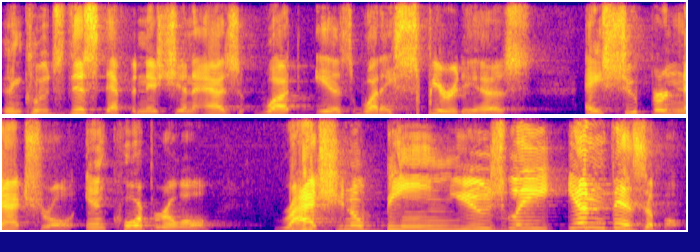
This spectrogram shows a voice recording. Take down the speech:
includes this definition as what is what a spirit is a supernatural, incorporeal, rational being, usually invisible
